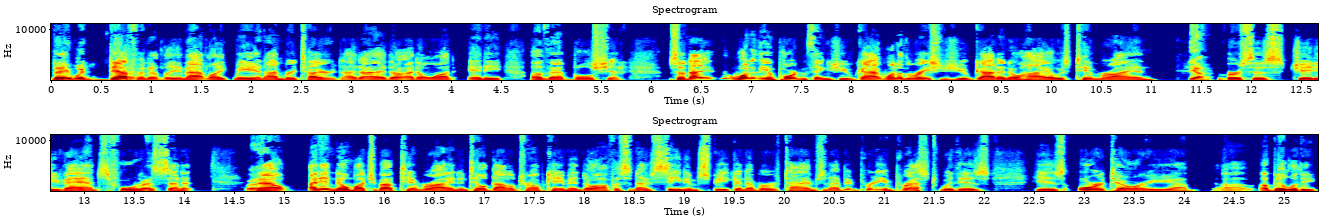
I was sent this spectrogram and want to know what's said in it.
they would definitely not like me. And I'm retired. I, I, don't, I don't want any of that bullshit. So now one of the important things you've got, one of the races you've got in Ohio is Tim Ryan yeah. versus JD Vance for right. the Senate. Right. Now, I didn't know much about Tim Ryan until Donald Trump came into office and I've seen him speak a number of times and I've been pretty impressed with his his oratory uh, uh, ability.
